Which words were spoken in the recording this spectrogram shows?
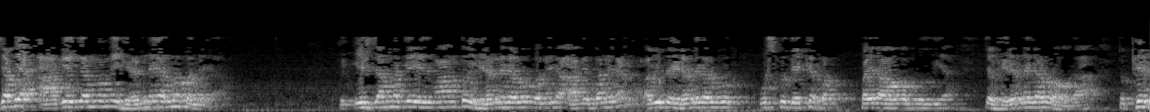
जब यह आगे जन्म में हिरण्य गर्भ बनेगा तो इस जन्म के यजमान तो हिरण्य गर्भ बनेगा, आगे बनेगा। अभी तो हिरण्य गर्भ उसको देख के पैदा होगा बोल दिया। जब हिरण्य गर्भ होगा तो फिर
